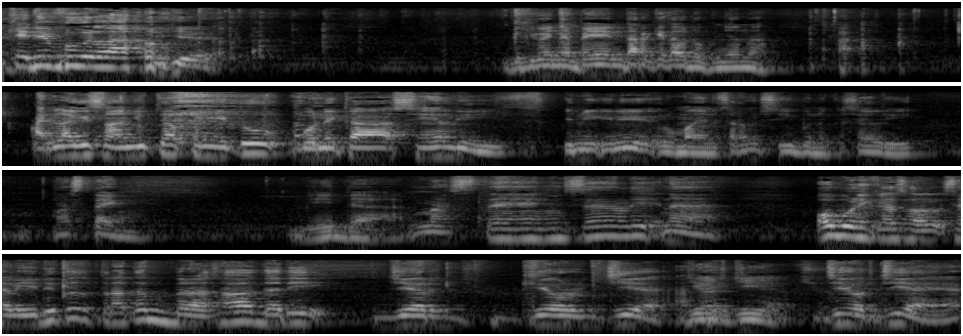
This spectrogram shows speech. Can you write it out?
kayak di pulau Iya. Jadi kan nyampe ntar kita udah punya nah. Ada lagi selanjutnya peng itu boneka Sally. Ini ini lumayan serem sih boneka Sally. Mustang Beda. Mustang Sally nah oh boneka Sal- Sally ini tuh ternyata berasal dari Geor- Georgia Georgia. Georgia ya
